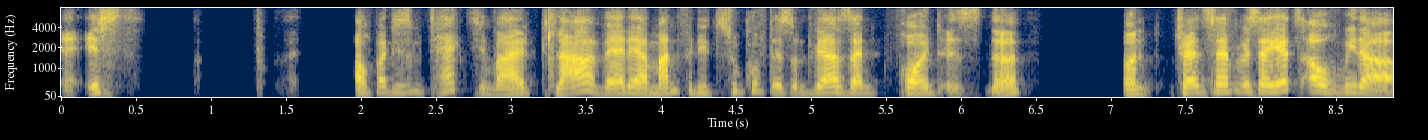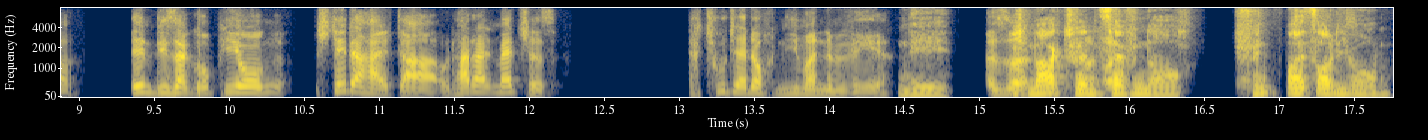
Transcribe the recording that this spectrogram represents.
er ist auch bei diesem Tag Team war halt klar, wer der Mann für die Zukunft ist und wer sein Freund ist, ne? Und Trent Seven ist ja jetzt auch wieder in dieser Gruppierung, steht er halt da und hat halt Matches. Da tut er doch niemandem weh. Nee, Also, ich mag Trent und- Seven auch. Ich find, weiß auch nicht warum.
